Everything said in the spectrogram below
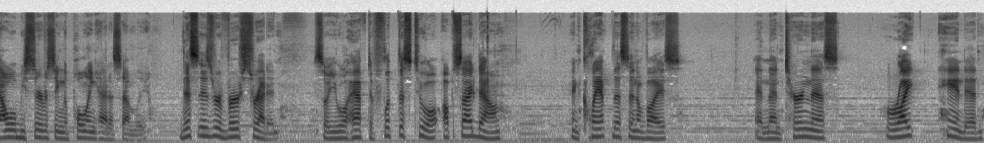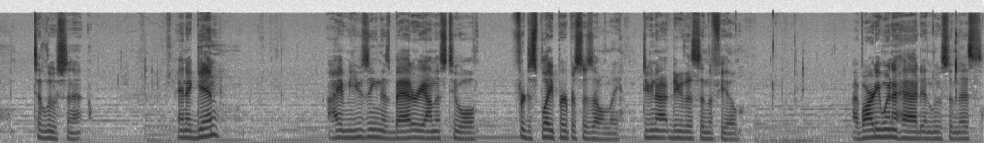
Now we'll be servicing the pulling head assembly. This is reverse threaded, so you will have to flip this tool upside down and clamp this in a vise and then turn this right-handed to loosen it. And again, I am using this battery on this tool for display purposes only. Do not do this in the field. I've already went ahead and loosened this.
